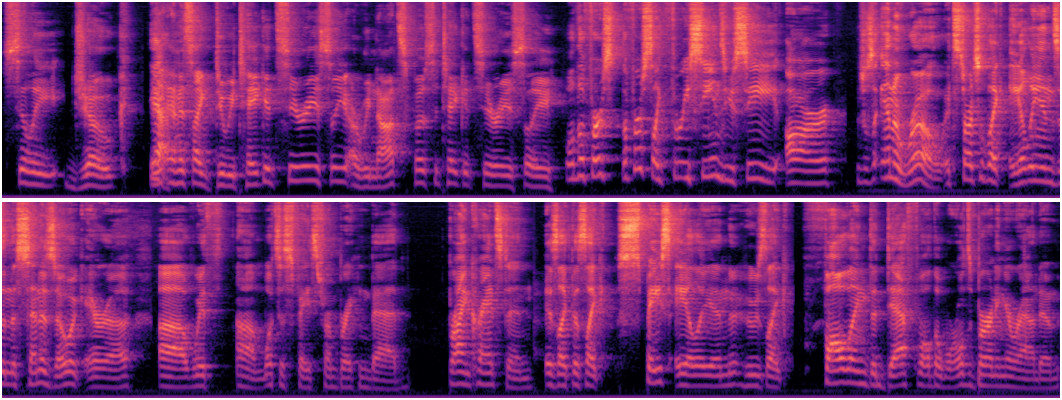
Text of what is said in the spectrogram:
silly joke. Yeah. and it's like, do we take it seriously? Are we not supposed to take it seriously? Well, the first the first like three scenes you see are just in a row. It starts with like aliens in the Cenozoic era, uh, with um, what's his face from Breaking Bad, Bryan Cranston is like this like space alien who's like falling to death while the world's burning around him,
